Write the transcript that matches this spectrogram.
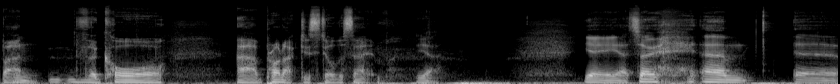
but Hmm. the core uh, product is still the same. Yeah. Yeah, yeah, yeah. So, um, uh,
